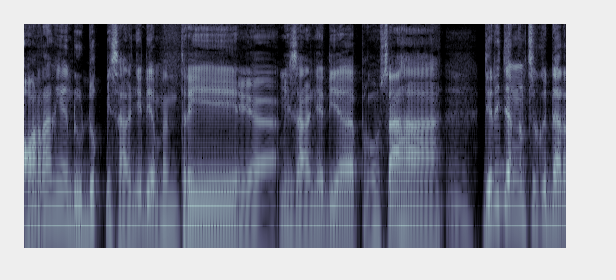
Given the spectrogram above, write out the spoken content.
orang yang duduk misalnya dia menteri iya. misalnya dia pengusaha. Mm. jadi jangan sekedar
